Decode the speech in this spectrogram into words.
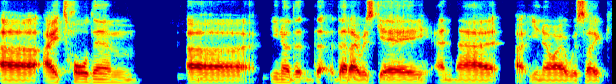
uh, I told him, uh, you know, that that, that I was gay and that uh, you know I was like,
